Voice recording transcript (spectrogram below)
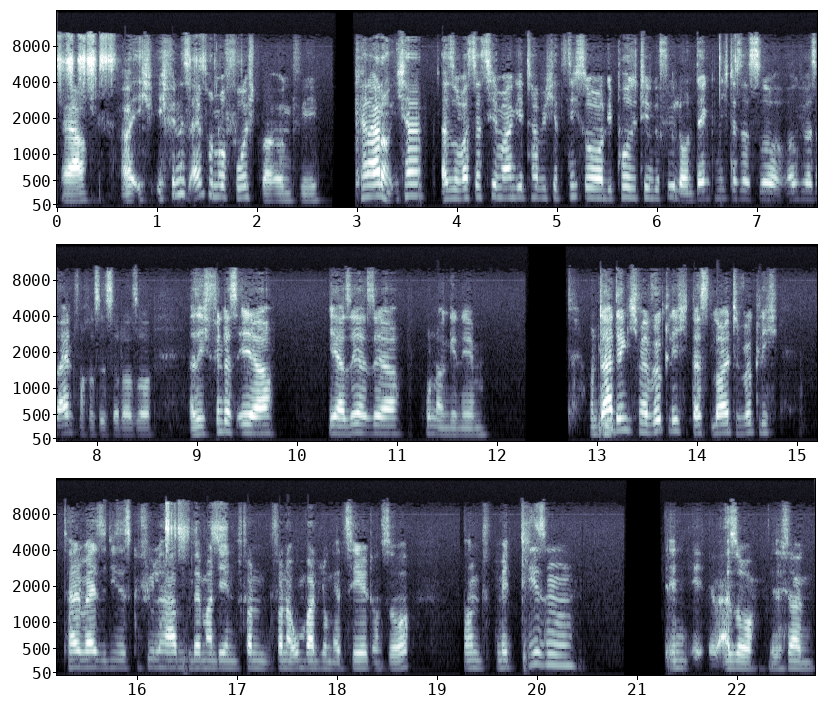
Ja, aber ich, ich finde es einfach nur furchtbar irgendwie. Keine Ahnung, ich habe, also was das Thema angeht, habe ich jetzt nicht so die positiven Gefühle und denke nicht, dass das so irgendwie was Einfaches ist oder so. Also ich finde das eher, eher sehr, sehr unangenehm. Und da Mhm. denke ich mir wirklich, dass Leute wirklich teilweise dieses Gefühl haben, wenn man denen von, von einer Umwandlung erzählt und so. Und mit diesem, in, also, wie soll ich sagen,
